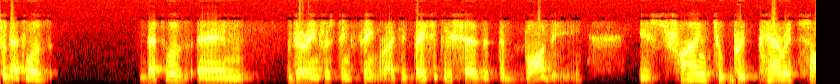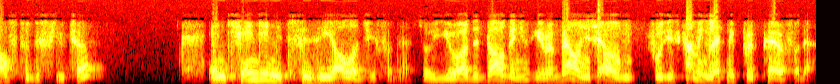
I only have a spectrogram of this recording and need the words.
So that was that was a very interesting thing, right? It basically says that the body is trying to prepare itself to the future and changing its physiology for that. So you are the dog and you hear a bell and you say, "Oh, food is coming. Let me prepare for that."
